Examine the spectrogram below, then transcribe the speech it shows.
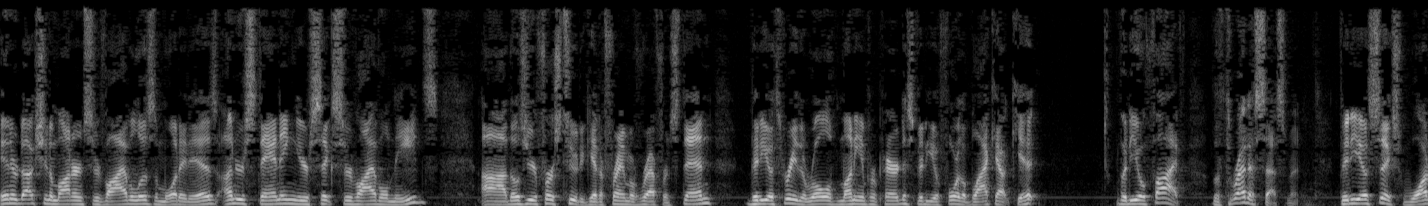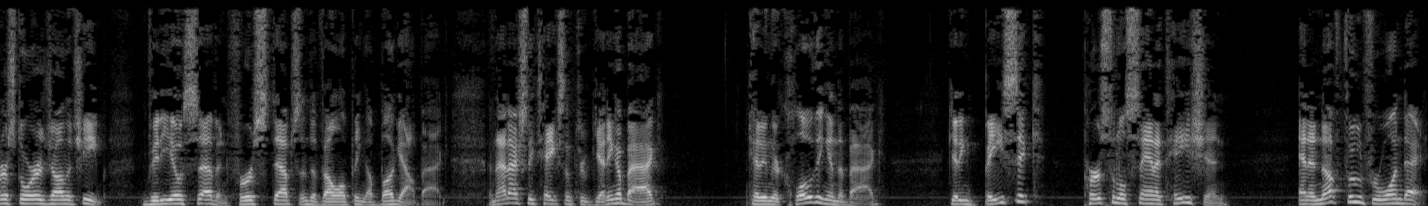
introduction to modern survivalism, what it is, understanding your six survival needs. Uh, those are your first two to get a frame of reference. Then video three, the role of money and preparedness. Video four, the blackout kit. Video five, the threat assessment. Video six, water storage on the cheap. Video seven, first steps in developing a bug out bag. And that actually takes them through getting a bag, getting their clothing in the bag, getting basic personal sanitation, and enough food for one day.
